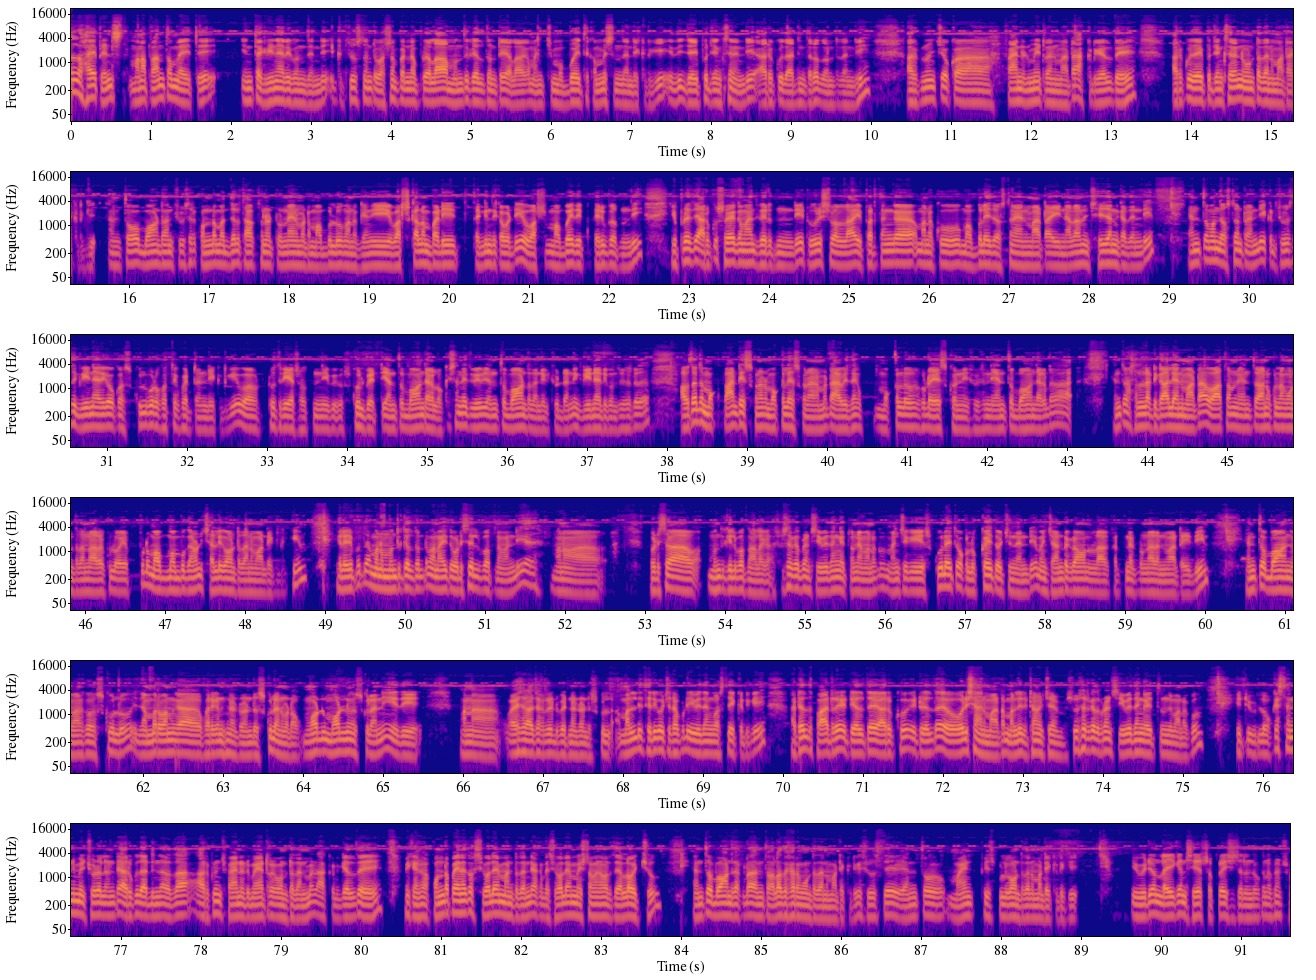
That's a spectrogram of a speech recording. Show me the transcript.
Hello hi friends. మన ప్రాంతంలో అయితే ఇంత గ్రీనరీగా ఉందండి. ఇక్కడ చూస్తుంటే వర్షం పడినప్పుడు అలా ముందుకు వెళ్తుంటే అలాగ మంచి మబ్బు అయితే కమ్మిస్తుందండి ఇక్కడికి. ఇది జైపూర్ జంక్షన్ అండి. అరకు దాటిన తర్వాత ఉంటుందండి. అరకు నుంచి ఒక ఫైవ్ హండ్రెడ్ మీటర్ అనమాట అక్కడికి వెళ్తే అరకు జైపూర్ జంక్షన్ అని ఉంటుంది అనమాట అక్కడికి. ఎంతో బాగుంటుందని చూసారు? కొండ మధ్యలో తాకుతున్నట్టు ఉన్నాయన్నమాట మబ్బులు. మనకి ఈ వర్షకాలం పడి తగ్గింది కాబట్టి వర్షం మబ్బు అయితే ఎక్కువ పెరిగిపోతుంది. ఇప్పుడైతే అరకు సోయగం అనేది పెరుగుతుంది టూరిస్ట్ వల్ల విపరీతంగా మనకు మబ్బులు అయితే వస్తున్నాయన్నమాట ఈ నెల నుంచి సీజన్ కదండి. ఎంతోమంది వస్తుంటారండి. ఇక్కడ చూస్తే గ్రీనరీగా ఒక స్కూల్ కూడా కొత్తగా పెట్టండి ఇక్కడికి. టూ త్రీ ఇయర్స్ అవుతుంది స్కూల్ పెట్టి. ఎంతో బాగుంది. అక్కడ లొకేషన్ అయితే వ్యూ ఎంతో బాగుంటుందండి చూడండి. చూడడానికి గ్రీనరీ కొంచెం చూసారు కదా. అవతల మొక్క ప్లాంట్ వేసుకున్నారు మొక్కలు వేసుకున్నారు అనమాట ఆ విధంగా మొక్కలు కూడా వేసుకొని చూసింది. ఎంతో బాగుంది అక్కడ. ఎంతో చల్లటి గాలి అనమాట వాతావరణం ఎంతో అనుకూలంగా ఉంటుంది అరకులో ఎప్పుడు మబ్బు మబ్బుగా ఉండి చలిగా ఉంటుంది అనమాట ఇక్కడికి. ఇలా వెళ్ళిపోతే మనం ముందుకెళ్తుంటే మనం అయితే ఒడిశా వెళ్ళిపోతున్నామండి. మనం ఆ ఒడిశా ముందుకు వెళ్ళిపోతున్నాం అలాగా. చూసారు కదా ఫ్రెండ్స్ ఈ విధంగా అయితే ఉన్నాయి మనకు. మంచిగా ఈ స్కూల్ అయితే ఒక లుక్ అయితే వచ్చిందండి. మంచి అండర్ గ్రౌండ్లా కట్టినట్టు ఉన్నారనమాట ఇది. ఎంతో బాగుంది మనకు స్కూల్. ఇది నెంబర్ వన్గా పరిగణించినటువంటి స్కూల్ అనమాట మోడల్ మోడలింగ్ స్కూల్ అని ఇది మన వైఎస్ రాజశేఖర రెడ్డి పెట్టినటువంటి స్కూల్. మళ్ళీ తిరిగి వచ్చేటప్పుడు ఈ విధంగా వస్తే ఇక్కడికి అటు వెళ్తే పాడరే ఇటు వెళ్తే అరకు ఇటు వెళ్తే ఒడిశా అనమాట మళ్ళీ రిటర్న్ వచ్చే చూసారు కదా ఫ్రెండ్స్ ఈ విధంగా అవుతుంది మనకు. ఇటు లొకేషన్ మీరు చూడాలంటే అరకు దాటిన తర్వాత అరకు నుంచి ఫైవ్ హండ్రెడ్ మీటర్ ఉంటుంది అనమాట అక్కడికి వెళ్తే మీకు ఇంకా కొండపైన అయితే ఒక శివాలయం ఉంటుందండి. అక్కడ శివాలయం ఇష్టమైన వారితో వెళ్ళవచ్చు. ఎంతో బాగుంటుంది అక్కడ ఎంతో ఆహ్లాదకరంగా ఉంటుంది అనమాట ఇక్కడికి. చూస్తే ఎంతో మైండ్ పీస్ఫుల్గా ఉంటుంది అనమాట ఇక్కడికి. ఈ వీడియోని లైక్ అండ్ షేర్ సబ్స్క్రైబ్ చేయాలండి ఓకే ఫ్రెండ్స్?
